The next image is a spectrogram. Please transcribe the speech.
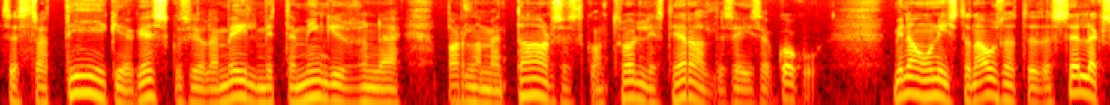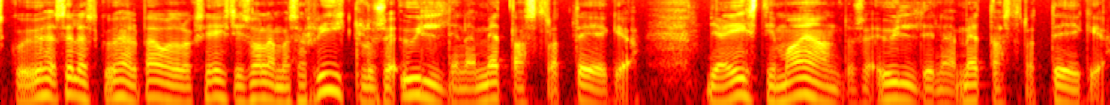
see strateegiakeskus ei ole meil mitte mingisugune parlamentaarsest kontrollist eraldiseisev kogu. mina unistan ausalt kasvatades selleks, kui ühe, sellest, kui ühel päeval oleks Eestis olemas riikluse üldine metastrateegia. ja Eesti majanduse üldine metastrateegia.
